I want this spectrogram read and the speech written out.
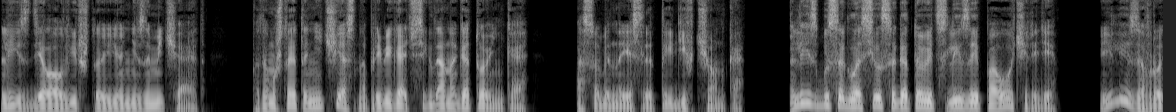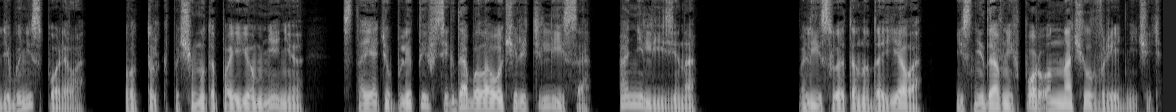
Лиз делал вид, что ее не замечает, потому что это нечестно прибегать всегда на готовенькое, особенно если ты девчонка. Лиз бы согласился готовить с Лизой по очереди, и Лиза вроде бы не спорила. Вот только почему-то, по ее мнению, стоять у плиты всегда была очередь Лиса, а не Лизина. Лису это надоело, и с недавних пор он начал вредничать.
